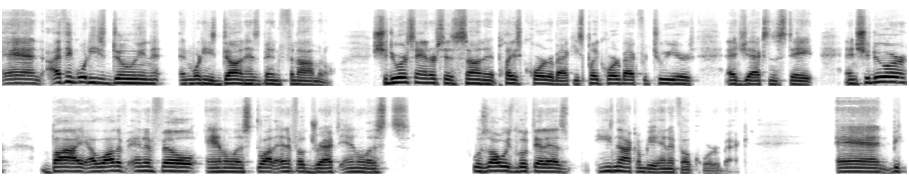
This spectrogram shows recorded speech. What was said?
And I think what he's doing and what he's done has been phenomenal. Shedeur Sanders, his son, it plays quarterback. He's played quarterback for two years at Jackson State. And Shedeur, by a lot of NFL analysts, a lot of NFL draft analysts, was always looked at as he's not going to be an NFL quarterback. And be,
